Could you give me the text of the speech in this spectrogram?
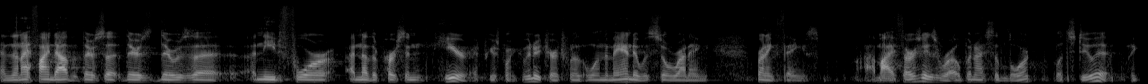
And then I find out that there's a there's there was a, a need for another person here at Pierce Point Community Church when, when Amanda was still running running things. Uh, my Thursdays were open. I said, Lord, let's do it. Like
